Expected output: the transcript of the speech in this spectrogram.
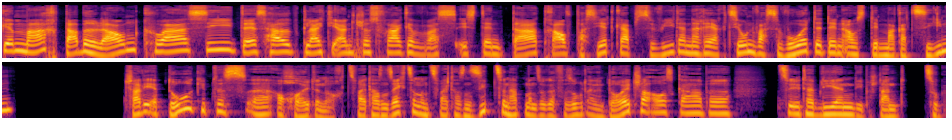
gemacht, Double Down quasi. Deshalb gleich die Anschlussfrage, was ist denn da drauf passiert? Gab es wieder eine Reaktion? Was wurde denn aus dem Magazin? Charlie Hebdo gibt es äh, auch heute noch. 2016 und 2017 hat man sogar versucht, eine deutsche Ausgabe zu etablieren. Die bestand zu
